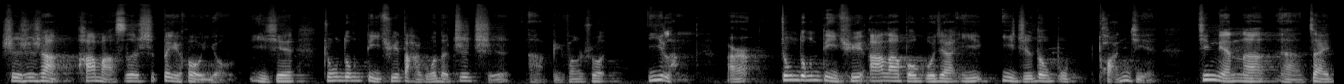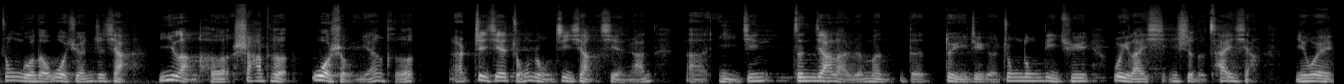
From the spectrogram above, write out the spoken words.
事实上，哈马斯是背后有一些中东地区大国的支持啊，比方说伊朗，而中东地区阿拉伯国家一一直都不团结。今年呢，呃，在中国的斡旋之下，伊朗和沙特握手言和，而这些种种迹象显然啊，已经增加了人们的对这个中东地区未来形势的猜想。因为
